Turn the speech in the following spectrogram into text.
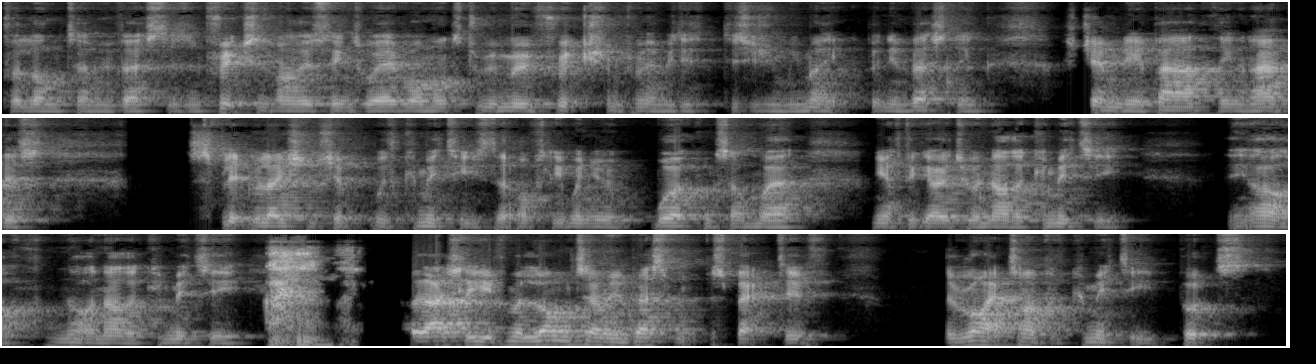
for long term investors. And friction is one of those things where everyone wants to remove friction from every decision we make. But investing is generally a bad thing. And I have this split relationship with committees that obviously when you're working somewhere and you have to go to another committee, think, oh, not another committee. but actually, from a long term investment perspective, the right type of committee puts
